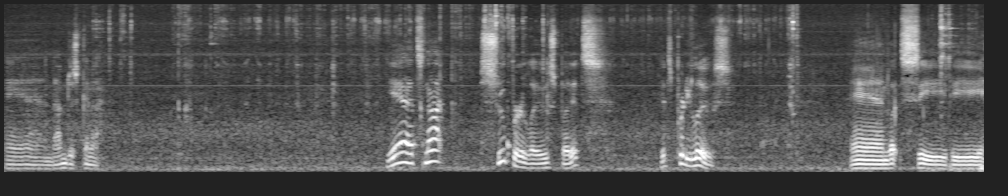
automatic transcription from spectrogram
And I'm just going to... Yeah, it's not super loose, but it's it's pretty loose. And let's see, the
